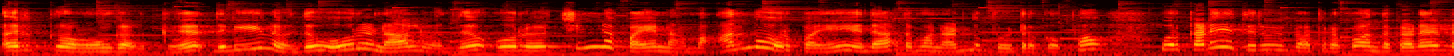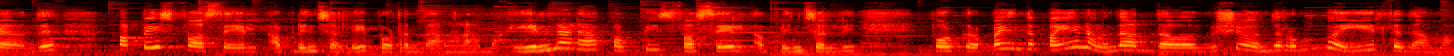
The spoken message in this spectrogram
இருக்கவங்களுக்கு திடீர்னு வந்து ஒரு நாள் வந்து ஒரு சின்ன பையனாமா அந்த ஒரு பையன் யதார்த்தமாக நடந்து போயிட்டுருக்கப்போ ஒரு கடையை திரும்பி பார்க்குறப்போ அந்த கடையில் வந்து பப்பீஸ் ஃபார் சேல் அப்படின்னு சொல்லி போட்டிருந்தாங்களாமா. என்னடா பப்பீஸ் ஃபார் சேல் அப்படின்னு சொல்லி போட்டுறப்ப இந்த பையனை வந்து அந்த விஷயம் வந்து ரொம்ப ஈர்த்ததாமா.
